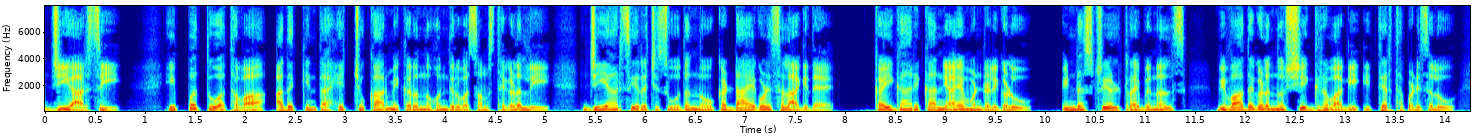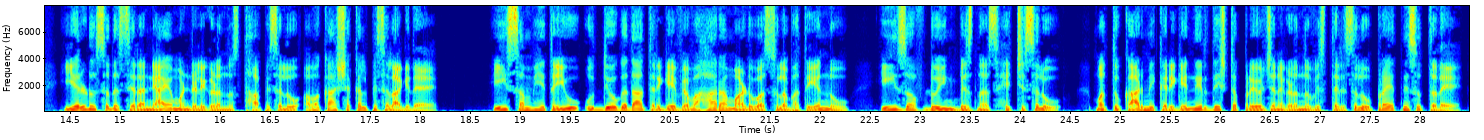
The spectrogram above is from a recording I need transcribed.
ಜಿಆರ್ಸಿ. ಇಪ್ಪತ್ತು ಅಥವಾ ಅದಕ್ಕಿಂತ ಹೆಚ್ಚು ಕಾರ್ಮಿಕರನ್ನು ಹೊಂದಿರುವ ಸಂಸ್ಥೆಗಳಲ್ಲಿ ಜಿಆರ್ಸಿ ರಚಿಸುವುದನ್ನು ಕಡ್ಡಾಯಗೊಳಿಸಲಾಗಿದೆ. ಕೈಗಾರಿಕಾ ನ್ಯಾಯಮಂಡಳಿಗಳು, ಇಂಡಸ್ಟ್ರಿಯಲ್ ಟ್ರೈಬ್ಯುನಲ್ಸ್ ವಿವಾದಗಳನ್ನು ಶೀಘ್ರವಾಗಿ ಇತ್ಯರ್ಥಪಡಿಸಲು ಎರಡು ಸದಸ್ಯರ ನ್ಯಾಯಮಂಡಳಿಗಳನ್ನು ಸ್ಥಾಪಿಸಲು ಅವಕಾಶ ಕಲ್ಪಿಸಲಾಗಿದೆ. ಈ ಸಂಹಿತೆಯು ಉದ್ಯೋಗದಾತರಿಗೆ ವ್ಯವಹಾರ ಮಾಡುವ ಸುಲಭತೆಯನ್ನು ಈಸ್ ಆಫ್ ಡೂಯಿಂಗ್ ಬಿಸಿನೆಸ್ ಹೆಚ್ಚಿಸಲು ಮತ್ತು ಕಾರ್ಮಿಕರಿಗೆ ನಿರ್ದಿಷ್ಟ ಪ್ರಯೋಜನಗಳನ್ನು ವಿಸ್ತರಿಸಲು ಪ್ರಯತ್ನಿಸುತ್ತದೆ.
